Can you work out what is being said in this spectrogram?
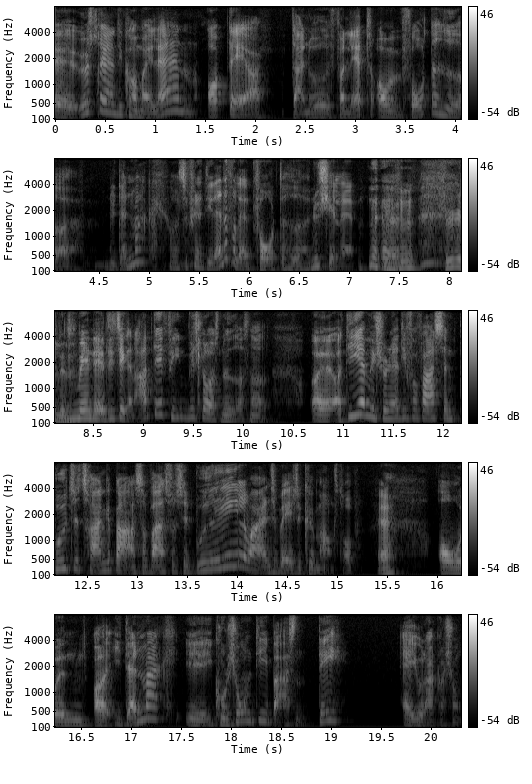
øh, østrigerne, de kommer i land, opdager, der er noget forladt om fort, der hedder Ny Danmark, og så finder de et andet forladt fort, der hedder Nysjælland. Mm-hmm. Hyggeligt. Men øh, de tænker, nej, det er fint, vi slår os ned og sådan noget. Og, øh, og de her missionærer, de får faktisk sendt bud til Trankebar, som faktisk får sendt bud hele vejen tilbage til Københavnstrup. Ja. Og, øh, og i Danmark, øh, i koalitionen, de er bare sådan, det er jo en aggression.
